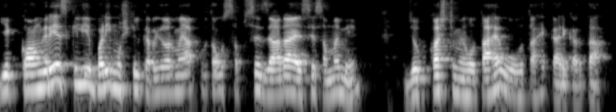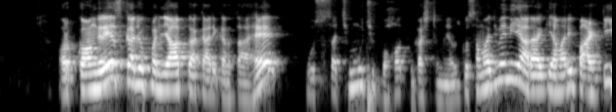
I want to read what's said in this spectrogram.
ये कांग्रेस के लिए बड़ी मुश्किल कर रही है। और मैं आपको बताऊँ, सबसे ज़्यादा ऐसे समय में जो कष्ट में होता है, वो होता है कार्यकर्ता। और कांग्रेस का जो पंजाब का कार्यकर्ता है, वो सचमुच बहुत कष्ट में है। उसको समझ में नहीं आ रहा है कि हमारी पार्टी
